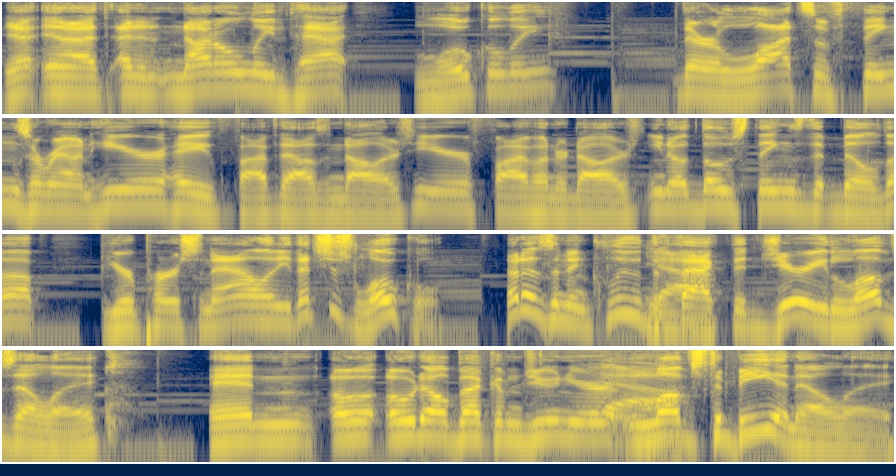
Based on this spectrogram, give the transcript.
Yeah, and I, and not only that, locally, there are lots of things around here. Hey, five thousand dollars here, five hundred dollars. You know those things that build up your personality. That's just local. That doesn't include the Yeah. fact that Jerry loves L.A. and o- Odell Beckham Jr. Yeah. loves to be in L.A.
